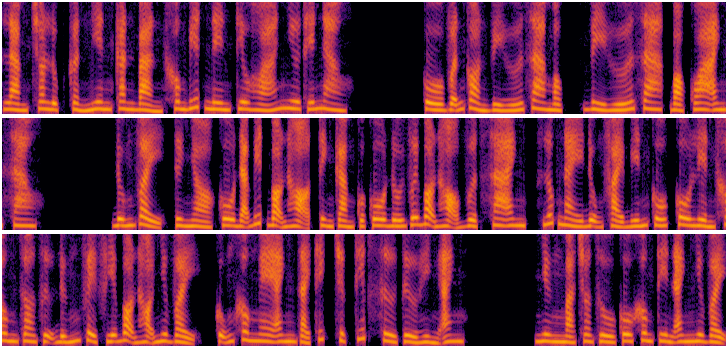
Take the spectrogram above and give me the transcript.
làm cho Lục Cần Niên căn bản không biết nên tiêu hóa như thế nào. Cô vẫn còn vì hứa ra mộc, vì hứa ra, bỏ qua anh sao? Đúng vậy, từ nhỏ cô đã biết bọn họ tình cảm của cô đối với bọn họ vượt xa anh, lúc này đụng phải biến cố cô liền không do dự đứng về phía bọn họ như vậy, cũng không nghe anh giải thích trực tiếp xử tử hình anh. Nhưng mà cho dù cô không tin anh như vậy,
